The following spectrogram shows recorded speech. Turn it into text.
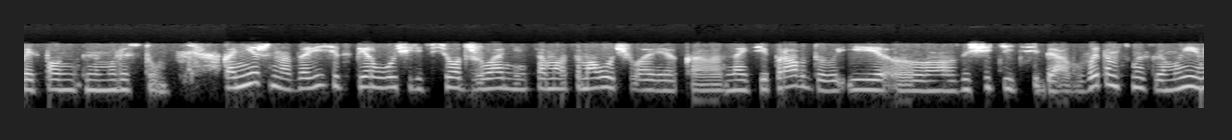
по исполнительному листу. Конечно, зависит в первую очередь все от желания само, самого человека найти правду и э, защитить себя. В этом смысле мы ей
